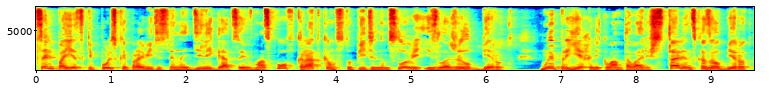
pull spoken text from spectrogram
Цель поездки польской правительственной делегации в Москву в кратком вступительном слове изложил Берут. «Мы приехали к вам, товарищ Сталин», – сказал Берут,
